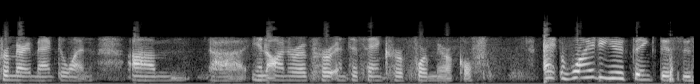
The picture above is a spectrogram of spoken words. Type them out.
for Mary Magdalene um, uh, in honor of her and to thank her for miracles. And why do you think this is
